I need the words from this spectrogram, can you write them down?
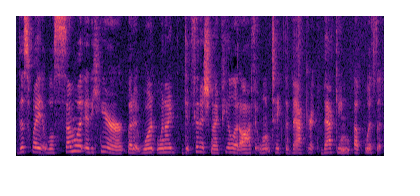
This way it will somewhat adhere, but it won't, when I get finished and I peel it off, it won't take the back, backing up with it.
